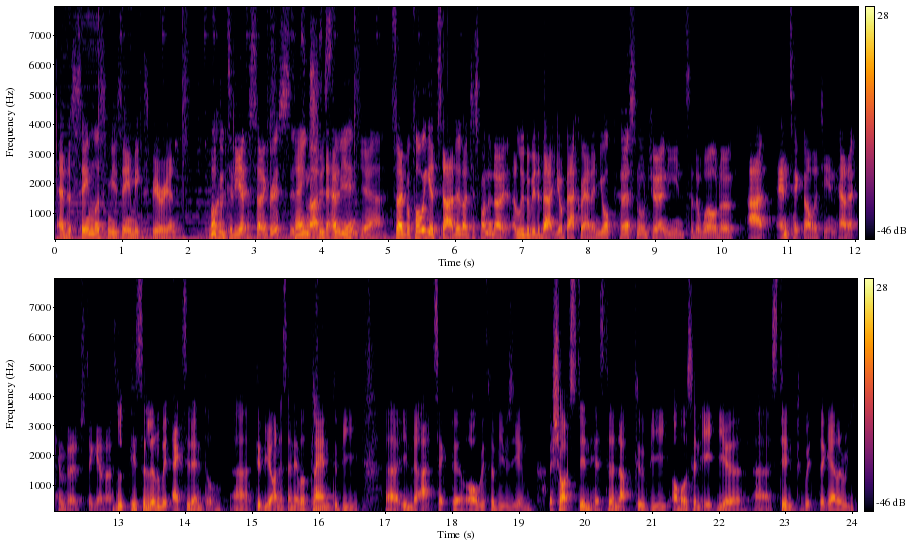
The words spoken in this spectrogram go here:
and a seamless museum experience. Welcome to the episode, Chris. It's Thanks, nice Tristan. to have you. Yeah. So before we get started, I just want to know a little bit about your background and your personal journey into the world of art and technology and how that converged together. It's a little bit accidental, uh, to be honest. I never planned to be uh, in the art sector or with a museum. A short stint has turned up to be almost an eight-year uh, stint with the gallery.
